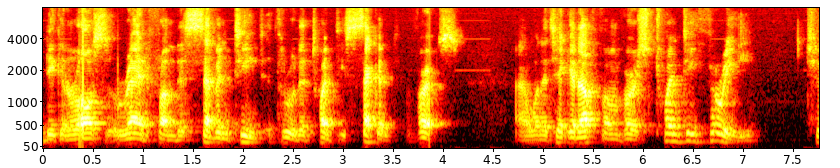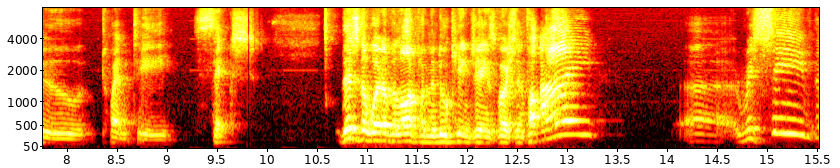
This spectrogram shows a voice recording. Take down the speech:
Deacon Ross read from the 17th through the 22nd verse. I want to take it up from verse 23 to 26. This is the word of the Lord from the New King James Version. For I uh, received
